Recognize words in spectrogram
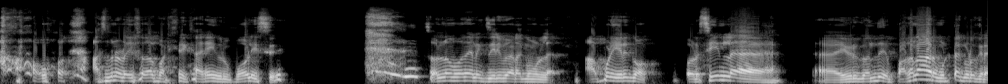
ஹஸ்பண்ட் ஒய்ஃப் தான் பண்ணியிருக்காங்க. இவர் போலீஸ் சொல்லும் போது எனக்கு சிரிப்பு அடக்க முடியல அப்படி இருக்கும். ஒரு சீன்ல இவருக்கு வந்து பதினாறு முட்டை கொடுக்குற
